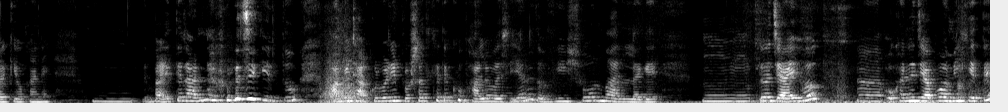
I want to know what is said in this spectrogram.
আর কি ওখানে। বাড়িতে রান্না করেছি, কিন্তু আমি ঠাকুরবাড়ির প্রসাদ খেতে খুব ভালোবাসি, জানো তো? ভীষণ ভালো লাগে। তো যাই হোক ওখানে যাব আমি খেতে,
